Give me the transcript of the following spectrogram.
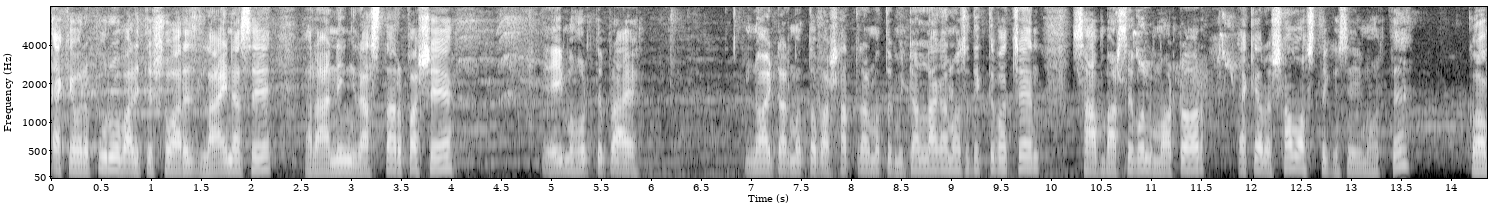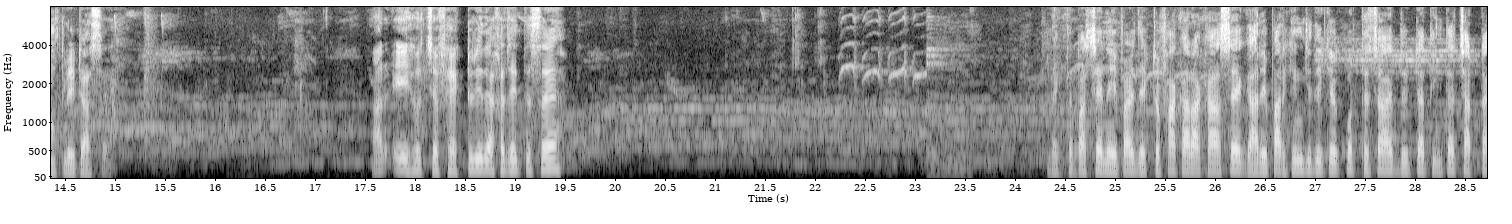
একেবারে পুরো বাড়িতে সোয়ারেজ লাইন আছে, রানিং রাস্তার পাশে। এই মুহূর্তে প্রায় নয়টার মতো বা সাতটার মতো মিটার লাগানো আছে, দেখতে পাচ্ছেন। সাবমার্সেবল মোটর, একেবারে সমস্ত কিছু এই মুহূর্তে কমপ্লিট আছে। আর এই হচ্ছে ফ্যাক্টরি দেখা যাইতেছে। দেখতে পাচ্ছেন, এই পাশে একটু ফাঁকা রাখা আছে। গাড়ি পার্কিং যদি কেউ করতে চায়, দুইটা, তিনটা, চারটা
